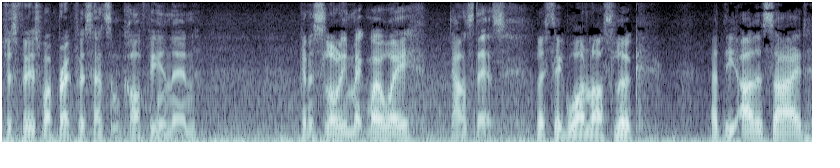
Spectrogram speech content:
just finished my breakfast, had some coffee, and then gonna slowly make my way downstairs. Let's take one last look at the other side.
